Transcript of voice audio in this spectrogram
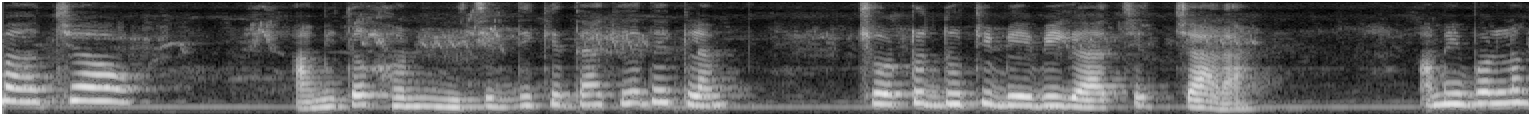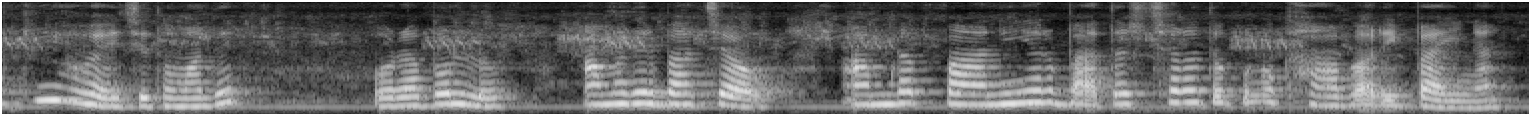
বাঁচাও। আমি তখন নিচের দিকে তাকিয়ে দেখলাম ছোট দুটি বেবি গাছের চারা। আমি বললাম, কি হয়েছে তোমাদের? ওরা বলল, আমাদের বাঁচাও, আমরা পানি আর বাতাস ছাড়া তো কোনো খাবারই পাই না।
